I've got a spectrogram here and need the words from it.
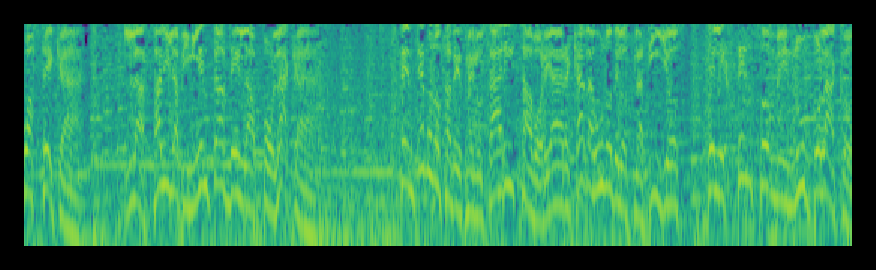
Huasteca. La sal y la pimienta de la polaca. Sentémonos a desmenuzar y saborear cada uno de los platillos del extenso menú polaco.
